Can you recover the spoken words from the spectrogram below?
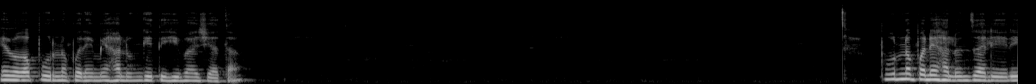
हे बघा पूर्णपणे मी हलवून घेते ही भाजी आता. पूर्णपणे हलून झाली रे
